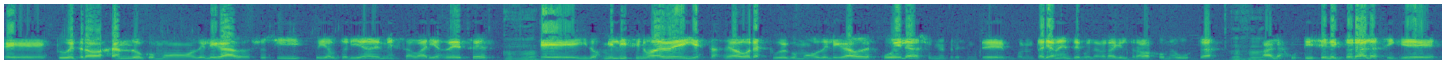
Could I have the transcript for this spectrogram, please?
eh, estuve trabajando como delegado. Yo sí fui autoridad de mesa varias veces eh, y 2019 y estas de ahora estuve como delegado de escuela. Yo me presenté voluntariamente, porque la verdad que el trabajo me gusta, a la justicia electoral, así que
